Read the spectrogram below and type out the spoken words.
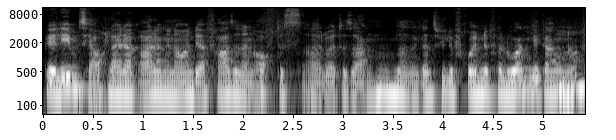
wir erleben es ja auch leider gerade genau in der Phase dann oft, dass äh, Leute sagen, hm, da sind ganz viele Freunde verloren gegangen. Ne?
